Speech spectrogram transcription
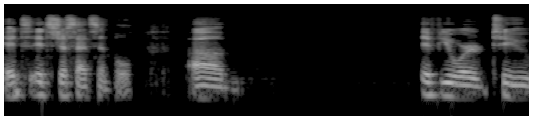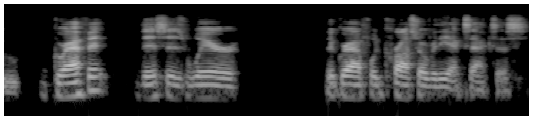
It's, it's just that simple. Um, if you were to graph it, this is where the graph would cross over the x-axis,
